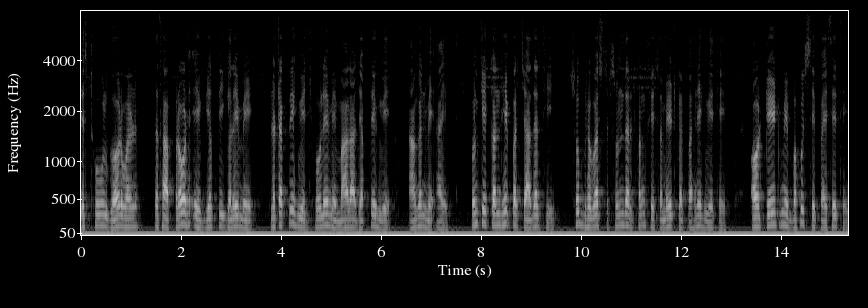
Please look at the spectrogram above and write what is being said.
स्थूल गौरवर्ण तथा प्रौढ़ एक व्यक्ति गले में लटकते हुए झोले में माला जपते हुए आँगन में आए। उनके कंधे पर चादर थी, शुभ्र वस्त्र सुंदर ढंग से समेट कर पहने हुए थे। और टेट में बहुत से पैसे थे।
